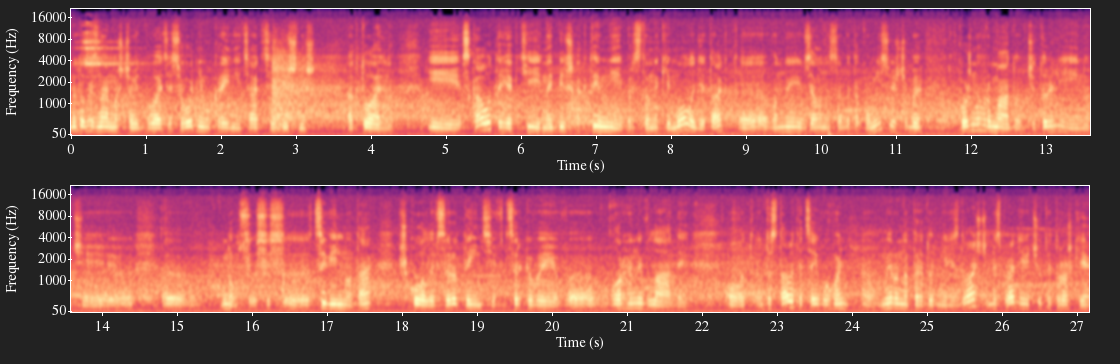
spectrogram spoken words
Ми добре знаємо, що відбувається сьогодні в Україні. Ця акція більш ніж актуальна. І скаути, як ті найбільш активні представники молоді, так е, вони взяли на себе таку місію, щоб кожну громаду, чи то релігійну, чи е, е, ну, цивільну, так, школи, в сиротинців, церкви, в, органи влади. От, доставити цей вогонь миру напередодні Різдва, щоб справді відчути трошки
